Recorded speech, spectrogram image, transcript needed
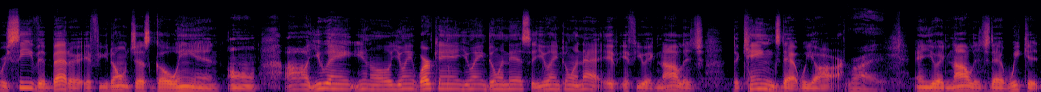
receive it better if you don't just go in on, oh, you ain't, you know, you ain't working, you ain't doing this, or you ain't doing that. If if you acknowledge the kings that we are, Right. and you acknowledge that we could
